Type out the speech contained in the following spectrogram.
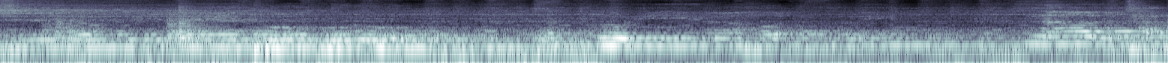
실력의 도구 잔소리나 헛소리. 나도 장가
